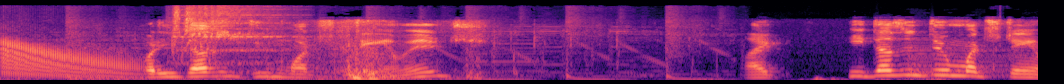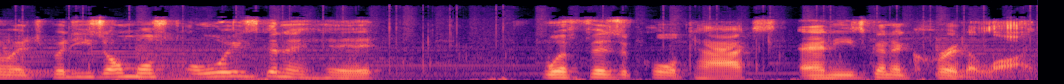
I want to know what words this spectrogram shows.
But he doesn't do much damage. Like, he doesn't do much damage, but he's almost always gonna hit with physical attacks, and he's gonna crit a lot.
